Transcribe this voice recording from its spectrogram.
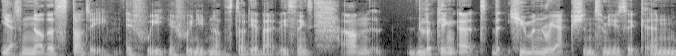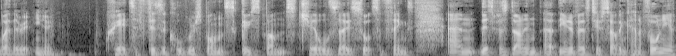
Yet another study, if we if we need another study about these things, um, looking at the human reaction to music and whether it you know creates a physical response, goosebumps, chills, those sorts of things. And this was done in, at the University of Southern California.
